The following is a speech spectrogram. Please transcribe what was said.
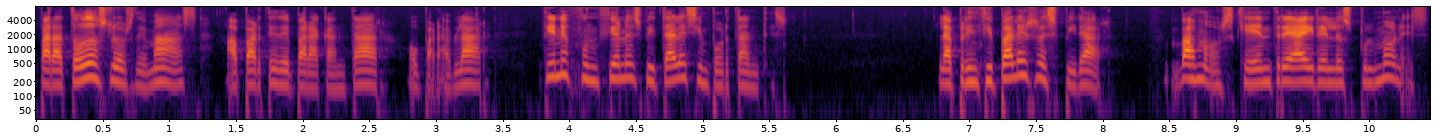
Para todos los demás, aparte de para cantar o para hablar, tiene funciones vitales importantes. La principal es respirar. Vamos, que entre aire en los pulmones.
